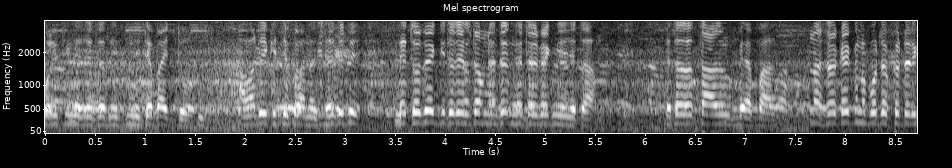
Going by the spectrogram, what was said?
পলিথিন যেটা নিতে বাধ্য আমাদের কিছু করার নেই। সে যদি নেটের ব্যাগ দিতে চাইতাম নেটের ব্যাগ নিয়ে যেতাম। এটা তার ব্যাপার। না, সরকার কোনো পদক্ষেপ তৈরি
